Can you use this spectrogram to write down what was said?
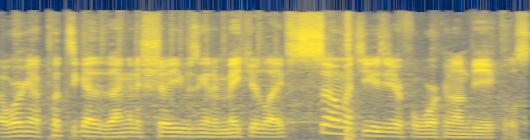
that we're gonna put together that I'm gonna show you is gonna make your life so much easier for working on vehicles.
